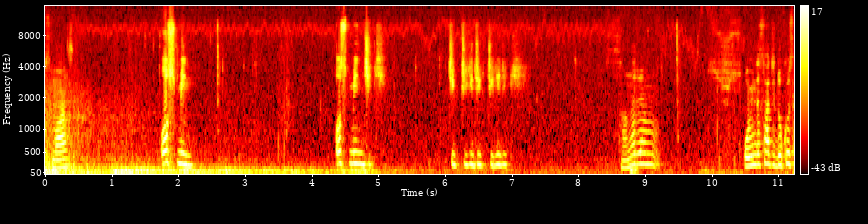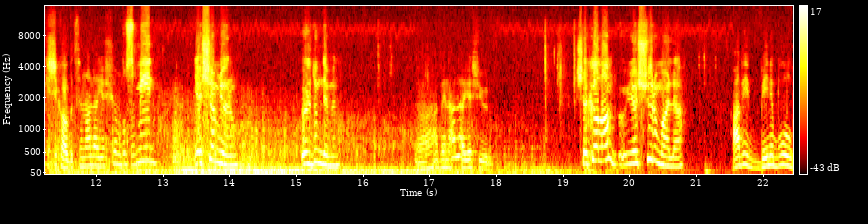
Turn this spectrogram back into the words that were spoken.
Osman. Osmin. Osmincik. Cik cik cik cik cik. Sanırım oyunda sadece 9 kişi kaldık. Sen hala yaşıyor musun? Osmin. Yaşamıyorum. Öldüm demin. Aa, ben hala yaşıyorum. Şaka lan. Yaşıyorum hala. Abi beni bul.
